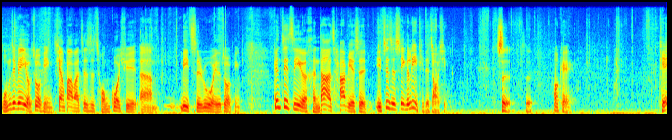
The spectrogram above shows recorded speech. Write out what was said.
我们这边有作品，像爸爸这是从过去呃历次入围的作品，跟这次一个很大的差别是，你这次是一个立体的造型。是是，OK，甜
